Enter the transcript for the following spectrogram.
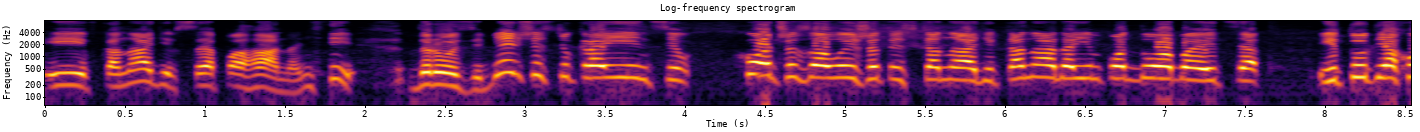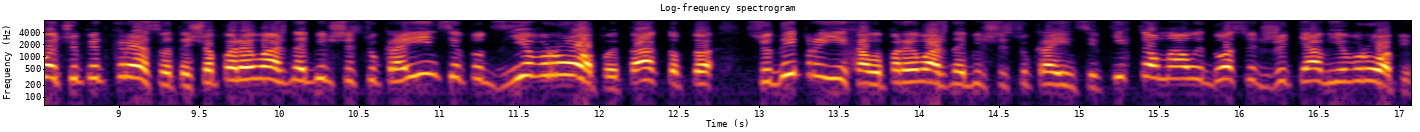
і в Канаді все погано. Ні, друзі, більшість українців хоче залишитись в Канаді. Канада їм подобається. І тут я хочу підкреслити, що переважна більшість українців тут з Європи, так тобто сюди приїхали переважна більшість українців, ті, хто мали досвід життя в Європі,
